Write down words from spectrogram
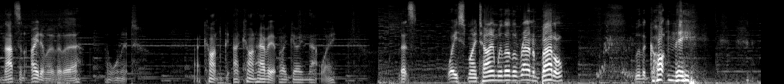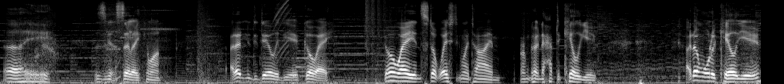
And that's an item over there. I want it. Can't I can't have it by going that way. Let's waste my time with another round of battle with a Cottonee. uh, this is getting silly, come on. I don't need to deal with you. Go away. Go away and stop wasting my time. I'm going to have to kill you. I don't want to kill you.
